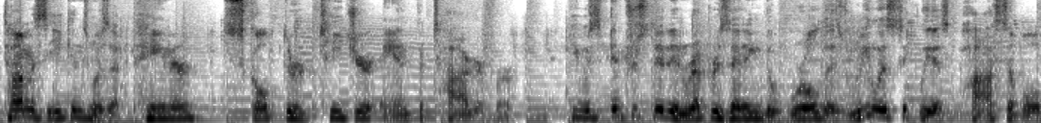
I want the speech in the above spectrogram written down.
Thomas Eakins was a painter, sculptor, teacher, and photographer. He was interested in representing the world as realistically as possible,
